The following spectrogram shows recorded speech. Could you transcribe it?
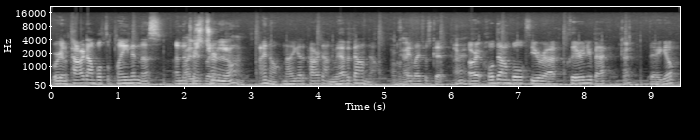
we're gonna power down both the plane and this and the I just turn it on. I know. Now you got to power down. We have it bound now. Okay. life is good. All right. All right. Hold down both your uh, clear and your back. Okay. There you go.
